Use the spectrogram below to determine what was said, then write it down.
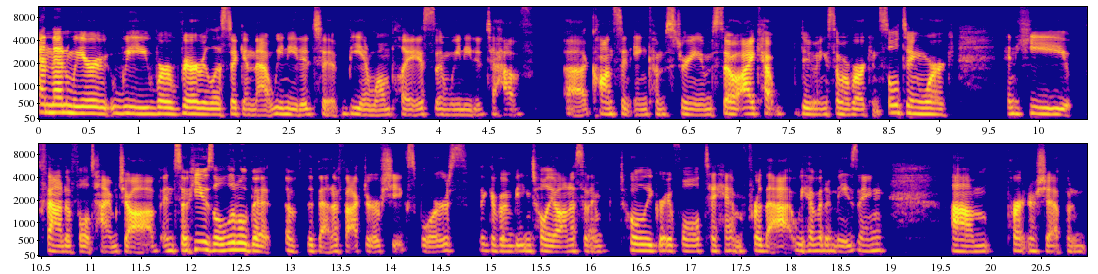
and then we were we were very realistic in that we needed to be in one place and we needed to have a constant income stream so i kept doing some of our consulting work and he found a full-time job and so he was a little bit of the benefactor of she explores like if i'm being totally honest and i'm totally grateful to him for that we have an amazing um, partnership and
